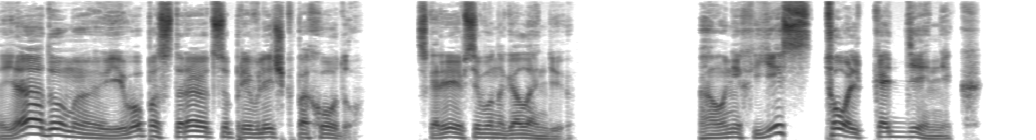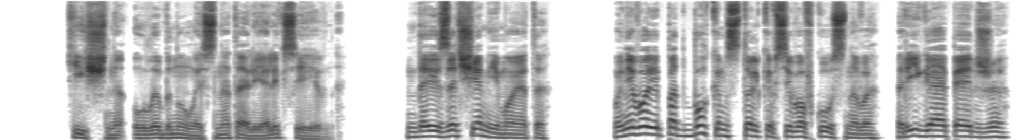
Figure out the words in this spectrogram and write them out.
Я думаю, его постараются привлечь к походу. Скорее всего, на Голландию. А у них есть столько денег? Хищно улыбнулась Наталья Алексеевна. Да и зачем ему это? У него и под боком столько всего вкусного. Рига опять же.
